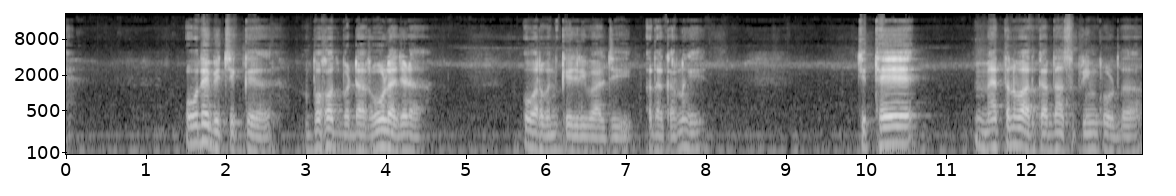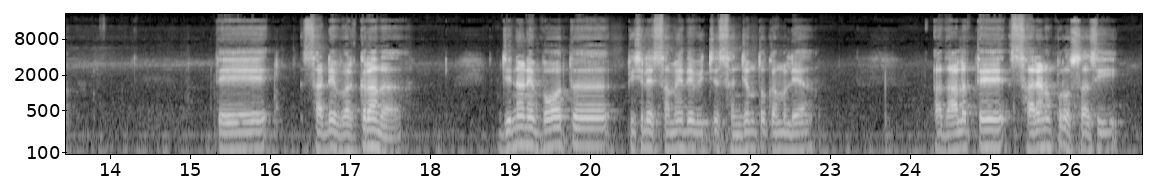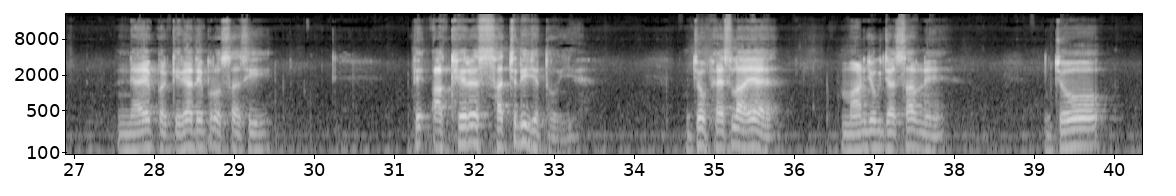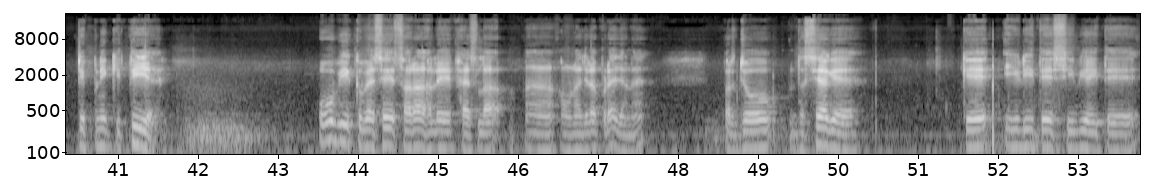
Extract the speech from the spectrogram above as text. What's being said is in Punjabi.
ਉਹਦੇ ਵਿੱਚ ਇੱਕ ਬਹੁਤ ਵੱਡਾ ਰੋਲ ਹੈ ਜਿਹੜਾ ਉਹ ਅਰਵਿੰਦ ਕੇਜਰੀਵਾਲ ਜੀ ਅਦਾ ਕਰਨਗੇ। ਜਿੱਥੇ ਮੈਂ ਧੰਨਵਾਦ ਕਰਦਾ ਸੁਪਰੀਮ ਕੋਰਟ ਦਾ ਤੇ ਸਾਡੇ ਵਰਕਰਾਂ ਦਾ ਜਿਨ੍ਹਾਂ ਨੇ ਬਹੁਤ ਪਿਛਲੇ ਸਮੇਂ ਦੇ ਵਿੱਚ ਸੰਜਮ ਤੋਂ ਕੰਮ ਲਿਆ। ਅਦਾਲਤ ਤੇ ਸਾਰਿਆਂ ਨੂੰ ਭਰੋਸਾ ਸੀ। ਨਿਆਂ ਪ੍ਰਕਿਰਿਆ ਤੇ ਭਰੋਸਾ ਸੀ। ਤੇ ਆਖਿਰ ਸੱਚ ਦੀ ਜਿੱਤ ਹੋਈ ਹੈ। ਜੋ ਫੈਸਲਾ ਆਇਆ ਹੈ, ਮਾਨਯੋਗ ਜੱਜ ਸਾਹਿਬ ਨੇ ਜੋ ਟਿੱਪਣੀ ਕੀਤੀ ਹੈ, ਉਹ ਵੀ ਇੱਕ ਵੈਸੇ ਸਾਰਾ ਹਲੇ ਫੈਸਲਾ ਆਉਣਾ ਜਿਹੜਾ ਪੜਿਆ ਜਾਣਾ ਹੈ। ਪਰ ਜੋ ਦੱਸਿਆ ਗਿਆ ਹੈ ਕਿ ਈਡੀ ਤੇ ਸੀਬੀਆਈ ਤੇ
